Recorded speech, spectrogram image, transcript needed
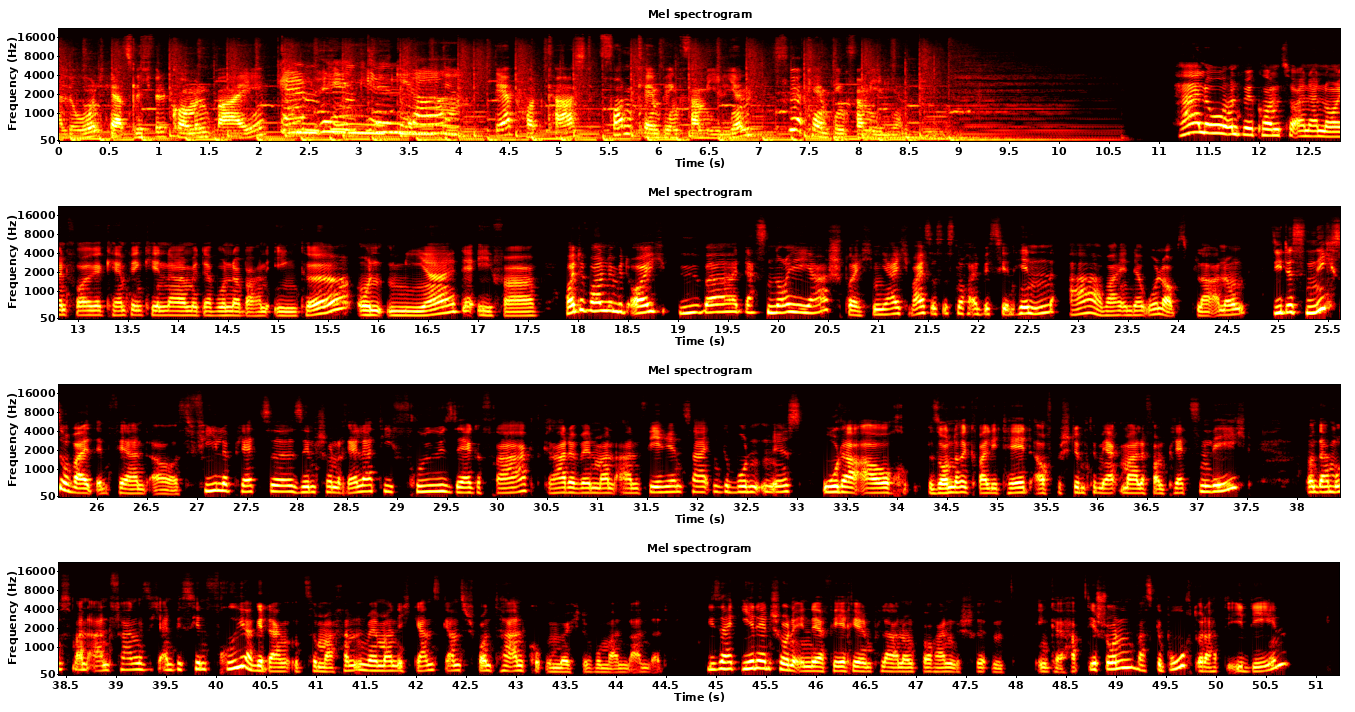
Hallo und herzlich willkommen bei Campingkinder. der Podcast von Campingfamilien für Campingfamilien. Hallo und willkommen zu einer neuen Folge Campingkinder mit der wunderbaren Inke und mir, der Eva. Heute wollen wir mit euch über das neue Jahr sprechen. Ja, ich weiß, es ist noch ein bisschen hin, aber in der Urlaubsplanung sieht es nicht so weit entfernt aus. Viele Plätze sind schon relativ früh sehr gefragt, gerade wenn man an Ferienzeiten gebunden ist oder auch besondere Qualität auf bestimmte Merkmale von Plätzen legt. Und da muss man anfangen, sich ein bisschen früher Gedanken zu machen, wenn man nicht ganz, ganz spontan gucken möchte, wo man landet. Wie seid ihr denn schon in der Ferienplanung vorangeschritten? Inke, habt ihr schon was gebucht oder habt ihr Ideen?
